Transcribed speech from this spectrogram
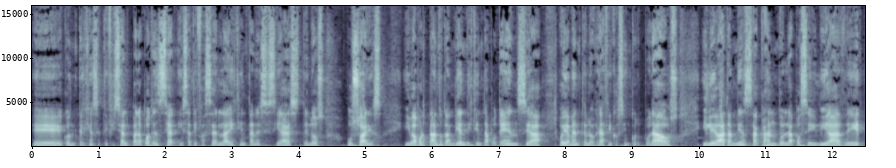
eh, con inteligencia artificial para potenciar y satisfacer las distintas necesidades de los usuarios. Y va por tanto también distinta potencia, obviamente los gráficos incorporados, y le va también sacando la posibilidad de ir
